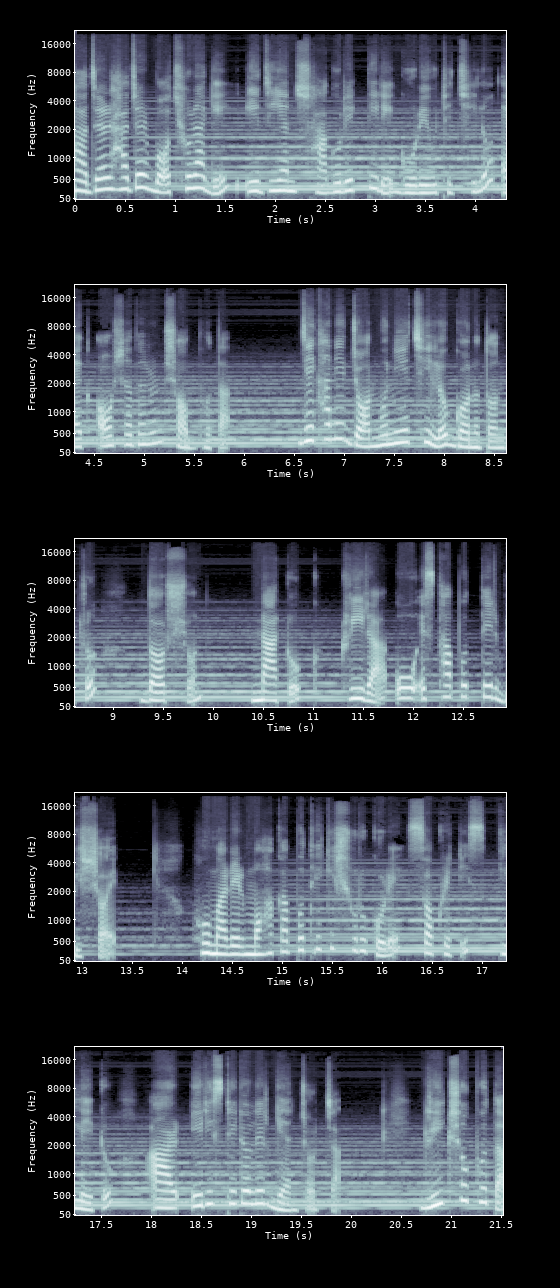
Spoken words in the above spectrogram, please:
হাজার হাজার বছর আগে এজিয়ান সাগরের তীরে গড়ে উঠেছিল এক অসাধারণ সভ্যতা, যেখানে জন্ম নিয়েছিল গণতন্ত্র, দর্শন, নাটক, ক্রীড়া ও স্থাপত্যের বিষয়। হোমারের মহাকাব্য থেকে শুরু করে সক্রেটিস, প্লেটো আর এরিস্টেটলের জ্ঞানচর্চা। গ্রিক সভ্যতা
